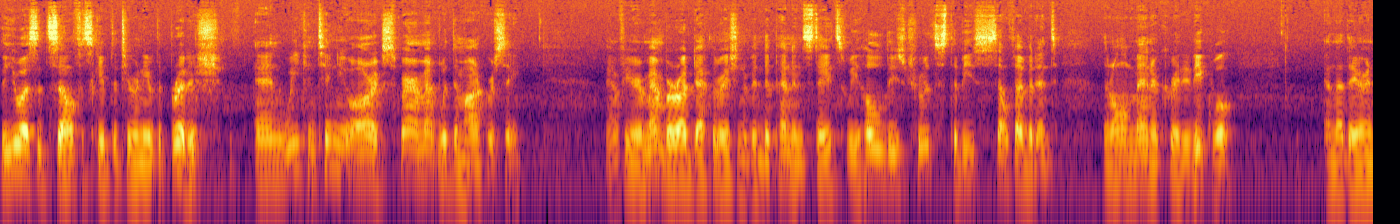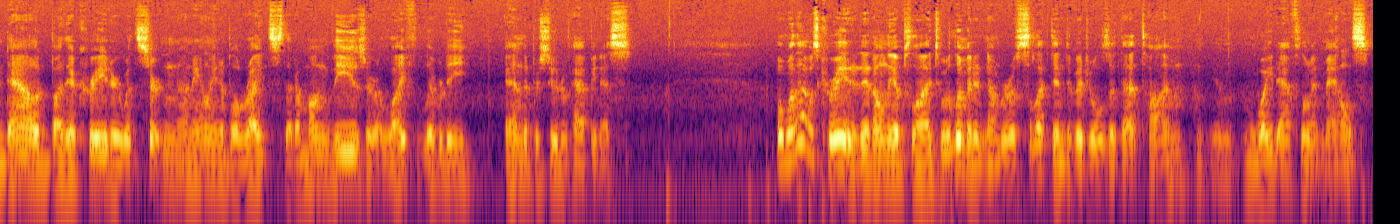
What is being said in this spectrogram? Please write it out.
The U.S. itself escaped the tyranny of the British, and we continue our experiment with democracy. And if you remember our Declaration of Independence states, we hold these truths to be self evident that all men are created equal, and that they are endowed by their Creator with certain unalienable rights, that among these are life, liberty, and the pursuit of happiness. But when that was created, it only applied to a limited number of select individuals at that time, white affluent males.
